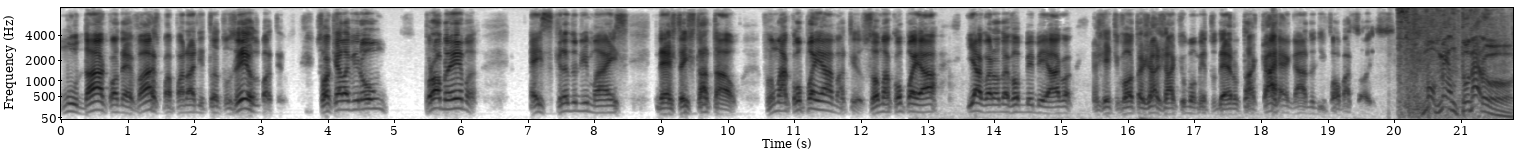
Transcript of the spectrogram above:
mudar a Codevas para parar de tantos erros, Matheus? Só que ela virou um problema. É escândalo demais nesta estatal. Vamos acompanhar, Matheus. Vamos acompanhar. E agora nós vamos beber água. A gente volta já já que o Momento Nero está carregado de informações. Momento Nero.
